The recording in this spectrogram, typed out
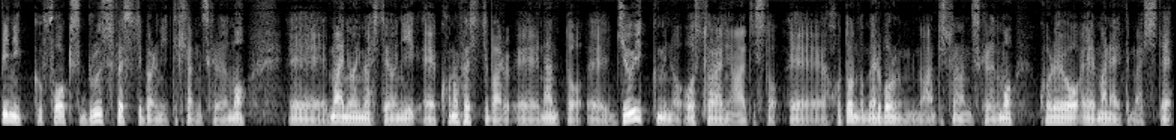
ビニック・フォークス・ブルース・フェスティバルに行ってきたんですけれども、えー、前にも言いましたように、えー、このフェスティバル、えー、なんと、えー、11組のオーストラリアのアーティスト、えー、ほとんどメルボルンのアーティストなんですけれども、これを、えー、招いてまして、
